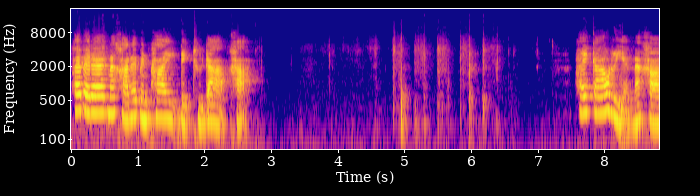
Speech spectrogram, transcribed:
ไพ่ใบแรกนะคะได้เป็นไพ่เด็กถือดาบค่ะ ไพ่เก้าเหรียญนะคะ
